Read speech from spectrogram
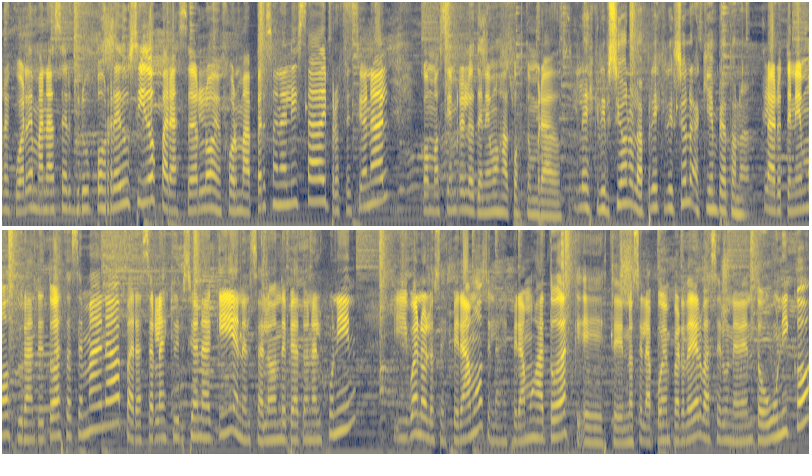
Recuerden, van a ser grupos reducidos para hacerlo en forma personalizada y profesional, como siempre lo tenemos acostumbrados. ¿Y la inscripción o la prescripción aquí en Peatonal? Claro, tenemos durante toda esta semana para hacer la inscripción aquí en el Salón de Peatonal Junín. Y bueno, los esperamos y las esperamos a todas, que este, no se la pueden perder, va a ser un evento único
